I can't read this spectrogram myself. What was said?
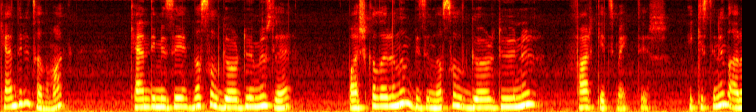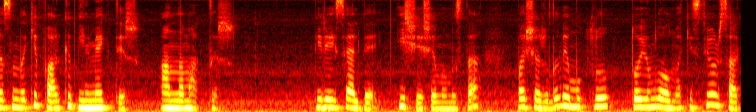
Kendini tanımak kendimizi nasıl gördüğümüzle başkalarının bizi nasıl gördüğünü fark etmektir. İkisinin arasındaki farkı bilmektir, anlamaktır. Bireysel ve iş yaşamımızda başarılı ve mutlu, doyumlu olmak istiyorsak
